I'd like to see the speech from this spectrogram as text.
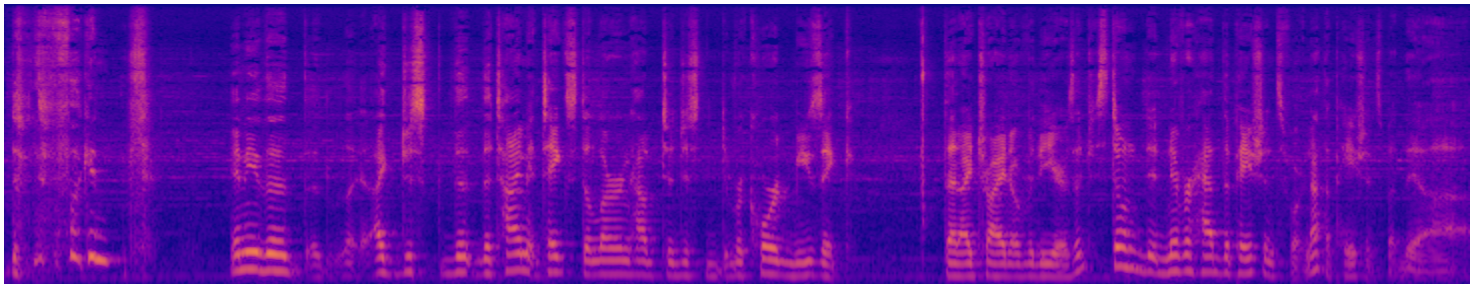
fucking any of the I just the the time it takes to learn how to just record music that I tried over the years. I just don't never had the patience for it. Not the patience, but the uh,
